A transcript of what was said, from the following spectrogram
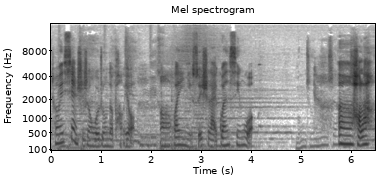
成为现实生活中的朋友，嗯，欢迎你随时来关心我。嗯，好了，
